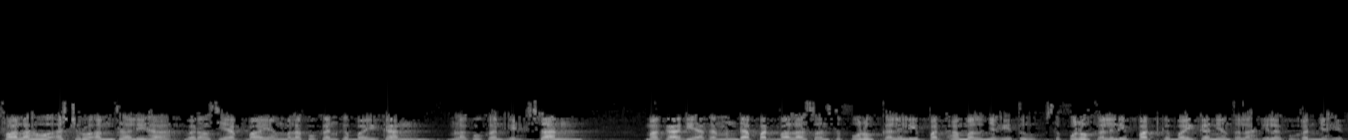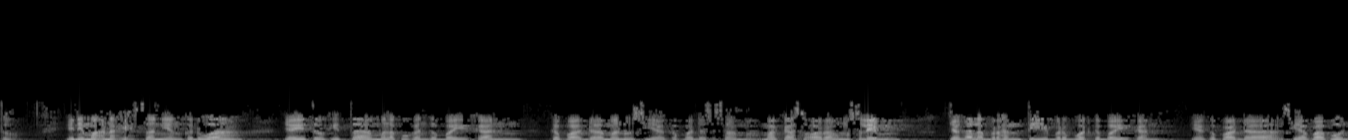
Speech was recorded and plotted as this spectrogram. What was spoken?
falahu asyru amsalha." Barang siapa yang melakukan kebaikan, melakukan ihsan, maka dia akan mendapat balasan 10 kali lipat amalnya itu, 10 kali lipat kebaikan yang telah dilakukannya itu. Ini makna ihsan yang kedua, yaitu kita melakukan kebaikan kepada manusia, kepada sesama. Maka seorang muslim janganlah berhenti berbuat kebaikan ya kepada siapa pun.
